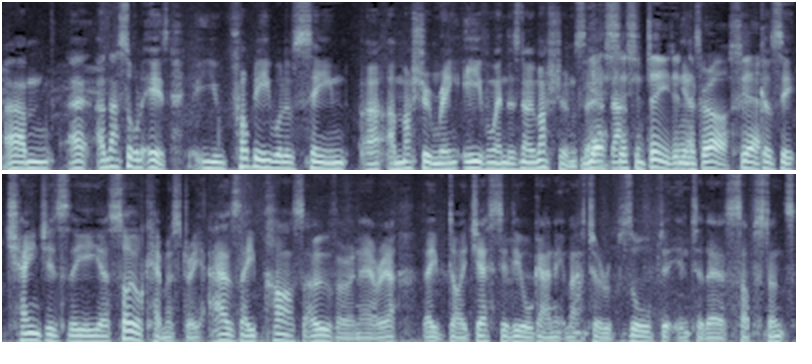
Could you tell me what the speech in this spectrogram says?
um, uh, and that's all it is. You probably will have seen uh, a mushroom ring even when there's no mushrooms there. Yes, That- yes, indeed. in Yes. the grass. Yeah. because it changes the uh, soil chemistry as they pass over an area. They've digested the organic matter, absorbed it into their substance,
